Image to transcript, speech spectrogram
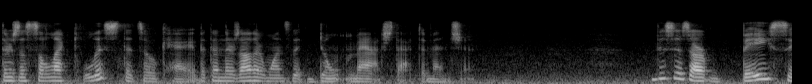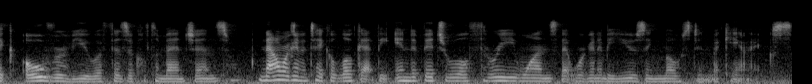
there's a select list that's okay, but then there's other ones that don't match that dimension. This is our basic overview of physical dimensions. Now we're going to take a look at the individual three ones that we're going to be using most in mechanics.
